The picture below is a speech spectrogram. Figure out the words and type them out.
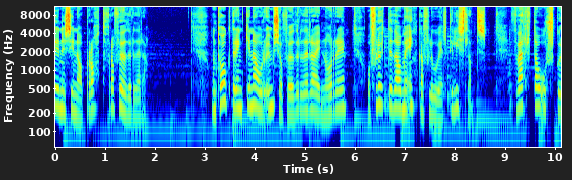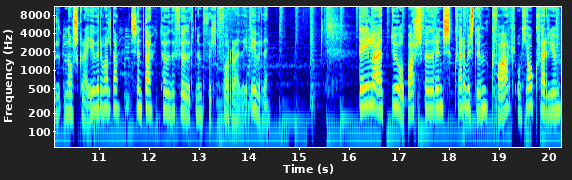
sinni sína á brott frá föður þeirra. Hún tók drengina úr umsjóföður þeirra í Norri og fluttið á með engaflugvel til Íslands þvert á úrskur norskra yfirvalda sem dæmt höfðu föðurnum fullt forræði yfir þeim. Deila eddu og barsföðurins hverfist um hvar og hjá hverjum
